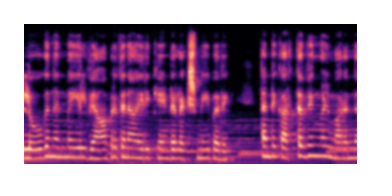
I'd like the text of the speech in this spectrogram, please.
ലോകനന്മയിൽ വ്യാപൃതനായിരിക്കേണ്ട ലക്ഷ്മീപതി തന്റെ കർത്തവ്യങ്ങൾ മറന്ന്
